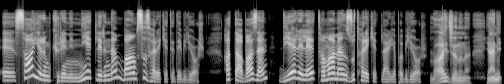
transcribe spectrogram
e, sağ yarım kürenin niyetlerinden bağımsız hareket edebiliyor. Hatta bazen diğer ele tamamen zıt hareketler yapabiliyor. Vay canına. Yani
